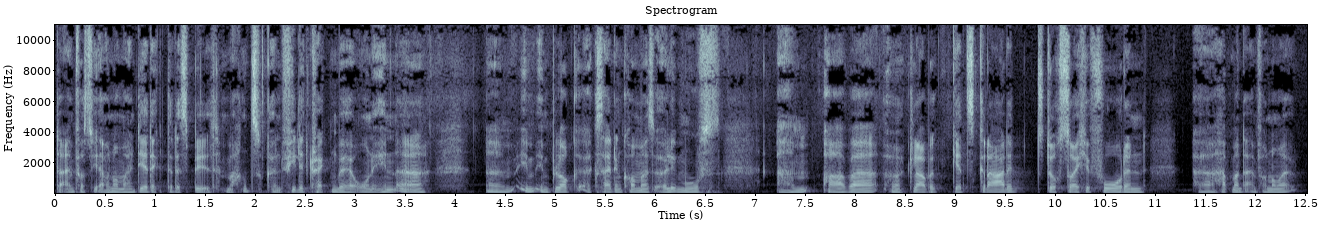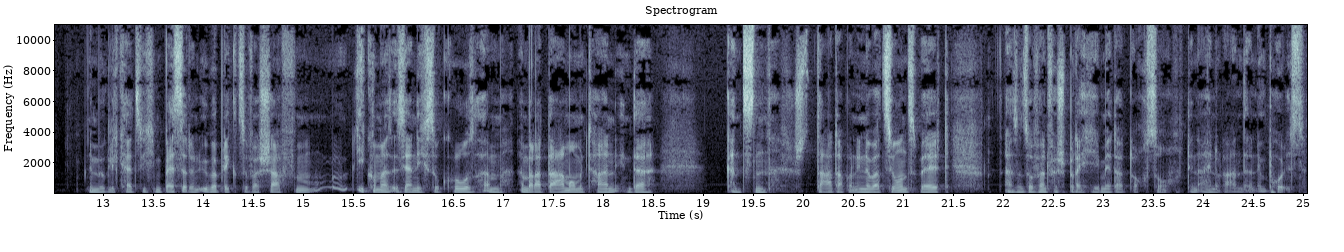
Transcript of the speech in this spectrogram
da einfach sich auch nochmal ein direkteres Bild machen zu können. Viele tracken wir ja ohnehin äh, ähm, im, im Blog Exciting Commerce Early Moves. Ähm, aber ich äh, glaube, jetzt gerade durch solche Foren äh, hat man da einfach nochmal eine Möglichkeit, sich einen besseren Überblick zu verschaffen. E-Commerce ist ja nicht so groß am, am Radar momentan in der ganzen Startup- und Innovationswelt. Also insofern verspreche ich mir da doch so den ein oder anderen Impuls.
